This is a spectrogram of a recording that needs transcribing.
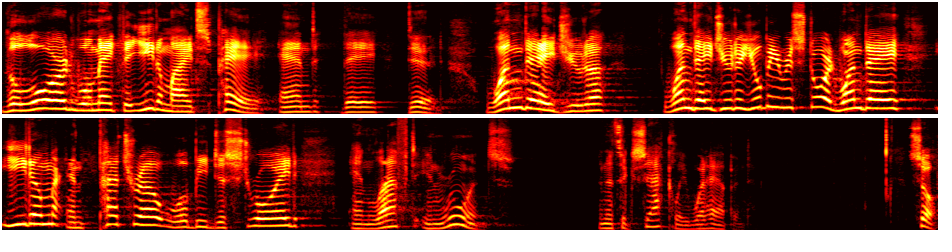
The Lord will make the Edomites pay, and they did. One day, Judah, one day, Judah, you'll be restored. One day, Edom and Petra will be destroyed and left in ruins. And that's exactly what happened. So,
